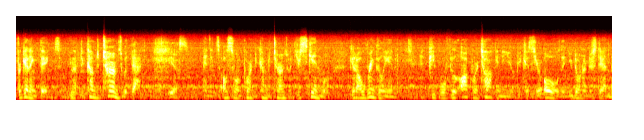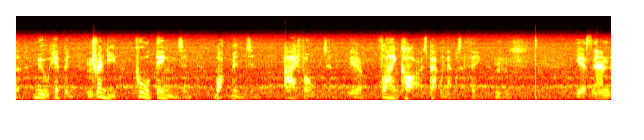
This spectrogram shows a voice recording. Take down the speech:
forgetting things, and you have to come to terms with that. Yes. And it's also important to come to terms with your skin will get all wrinkly and and people will feel awkward talking to you because you're old and you don't understand the new hip and Mhm. trendy cool things and Walkmans and iPhones and Yeah. flying cars back when that was a thing. hmm Yes, and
